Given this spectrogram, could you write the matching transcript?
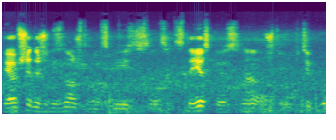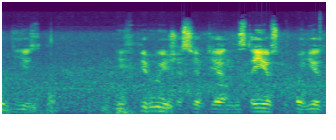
я вообще даже не знал, что в Москве есть Достоевская, я знал, что в Петербурге есть. И впервые сейчас я, я на Достоевскую поеду.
